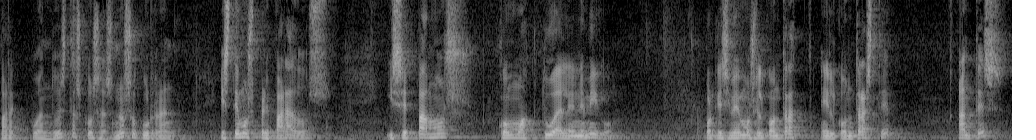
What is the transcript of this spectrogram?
para que cuando estas cosas nos ocurran, estemos preparados y sepamos cómo actúa el enemigo. Porque si vemos el, contraste, antes,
